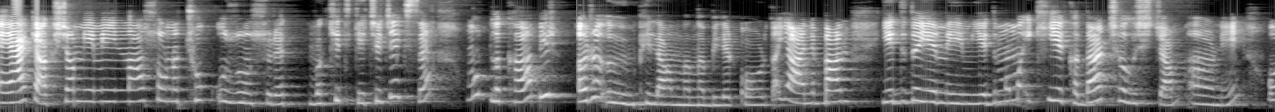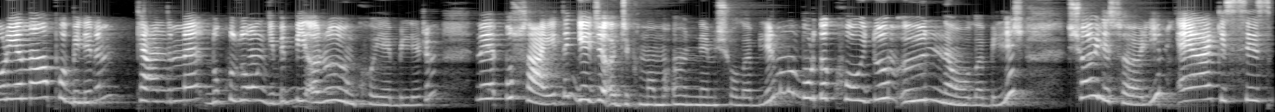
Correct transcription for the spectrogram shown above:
eğer ki akşam yemeğinden sonra çok uzun süre vakit geçecekse mutlaka bir ara öğün planlanabilir orada. Yani ben 7'de yemeğimi yedim ama 2'ye kadar çalışacağım örneğin. Oraya ne yapabilirim? kendime 9-10 gibi bir ara öğün koyabilirim ve bu sayede gece acıkmamı önlemiş olabilirim ama burada koyduğum öğün ne olabilir? Şöyle söyleyeyim eğer ki siz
